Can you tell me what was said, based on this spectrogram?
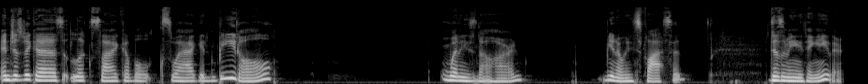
And just because it looks like a Volkswagen Beetle when he's not hard, you know, he's flaccid, it doesn't mean anything either.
